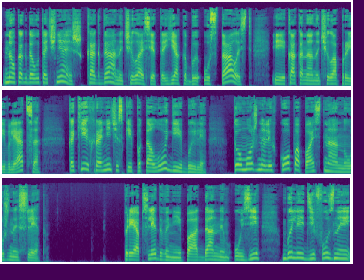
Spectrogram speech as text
Но когда уточняешь, когда началась эта якобы усталость и как она начала проявляться, какие хронические патологии были, то можно легко попасть на нужный след. При обследовании по данным УЗИ были диффузные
